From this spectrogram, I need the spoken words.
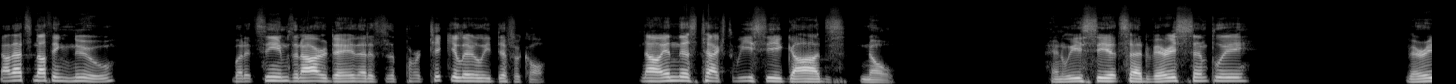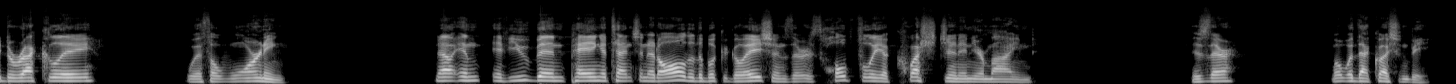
Now, that's nothing new, but it seems in our day that it's particularly difficult. Now, in this text, we see God's no. And we see it said very simply, very directly, with a warning. Now, in, if you've been paying attention at all to the book of Galatians, there's hopefully a question in your mind. Is there? What would that question be?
